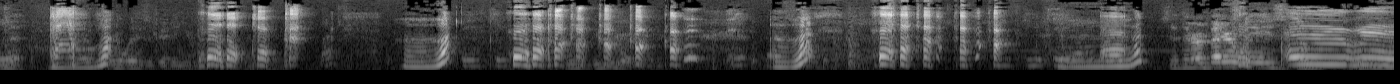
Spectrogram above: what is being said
Luna, there are ways of getting your mouth. Luna, do you want it? So there are better ways of getting your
